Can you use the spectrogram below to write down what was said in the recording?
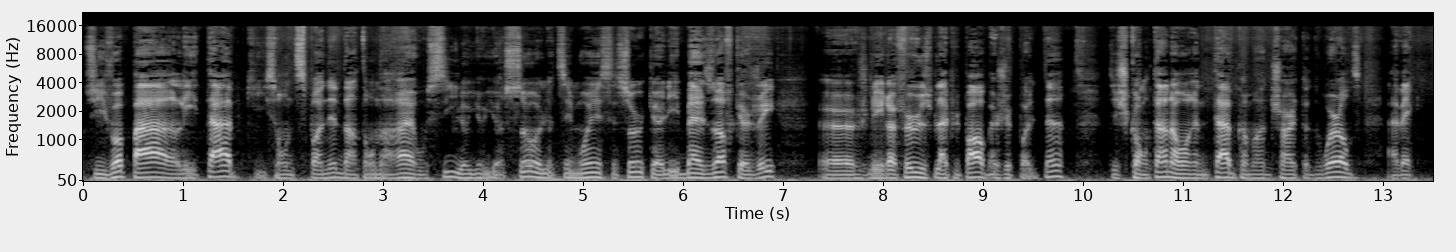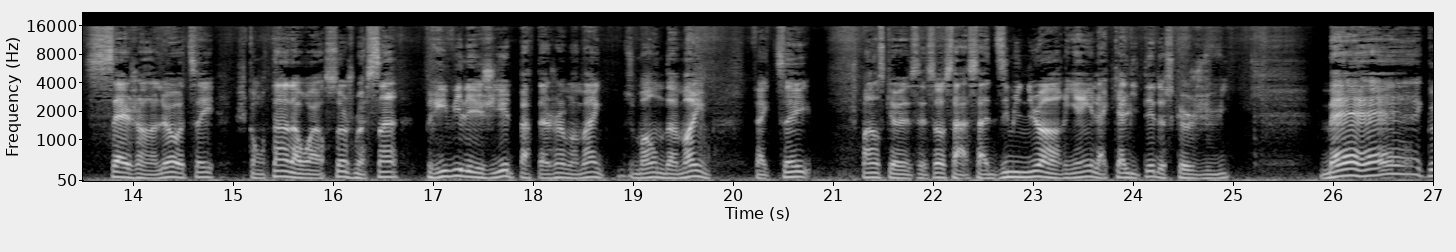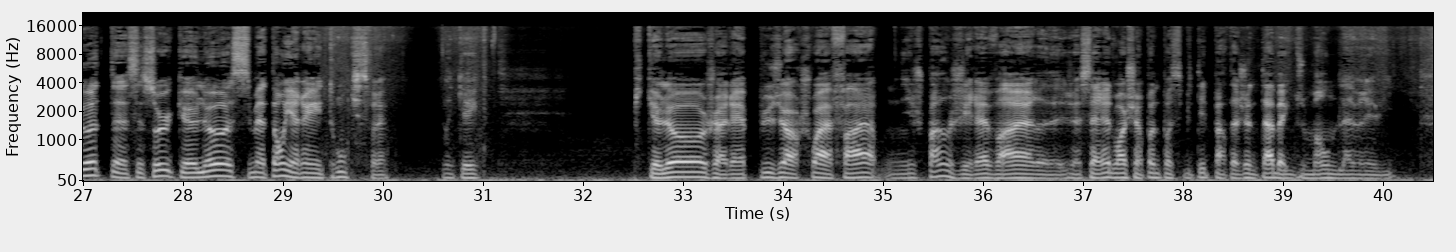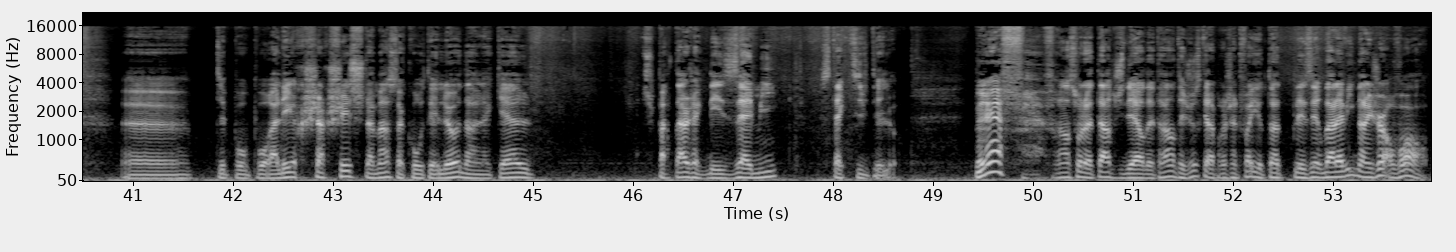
tu y vas par les tables qui sont disponibles dans ton horaire aussi. Il y, a ça. Là, moi, c'est sûr que les belles offres que j'ai, euh, je les refuse la plupart, ben j'ai pas le temps. Je suis content d'avoir une table comme Uncharted Worlds avec ces gens-là. Je suis content d'avoir ça. Je me sens privilégié de partager un moment avec du monde de même. Fait que je pense que c'est ça, ça, ça diminue en rien la qualité de ce que je vis. Mais, écoute, c'est sûr que là, si mettons, il y aurait un trou qui se ferait. OK? Puis que là, j'aurais plusieurs choix à faire. je pense que j'irais vers. Euh, j'essaierais de voir si pas une possibilité de partager une table avec du monde de la vraie vie. Euh, pour, pour aller rechercher justement ce côté-là dans lequel tu partages avec des amis cette activité-là. Bref, François Letard, JDR des 30, et jusqu'à la prochaine fois, il y a tant de plaisir dans la vie, dans les jeux. Au revoir.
